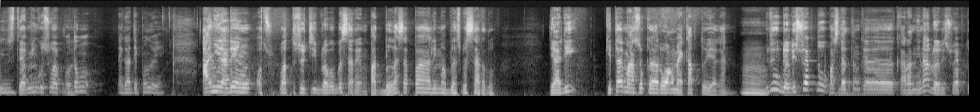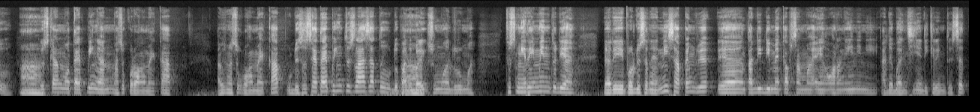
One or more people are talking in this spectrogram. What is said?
iya. Setiap minggu swab gua. Untung negatif mulu ya. Anjir ada yang waktu suci berapa besar ya? 14 apa 15 besar tuh. Jadi kita masuk ke ruang makeup tuh ya kan. Hmm. Itu udah di swab tuh pas datang ke karantina udah di swab tuh. Ah. Terus kan mau tapping kan masuk ke ruang makeup. Habis masuk ruang makeup udah selesai tapping tuh Selasa tuh udah pada balik semua di rumah. Terus ngirimin tuh dia dari produsernya. Nih siapa yang dia yang tadi di makeup sama yang orang ini nih. Ada bancinya dikirim tuh. Set.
